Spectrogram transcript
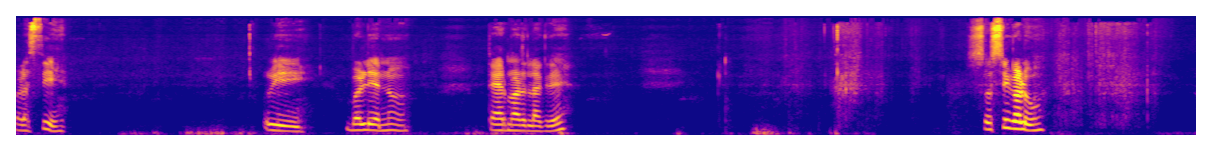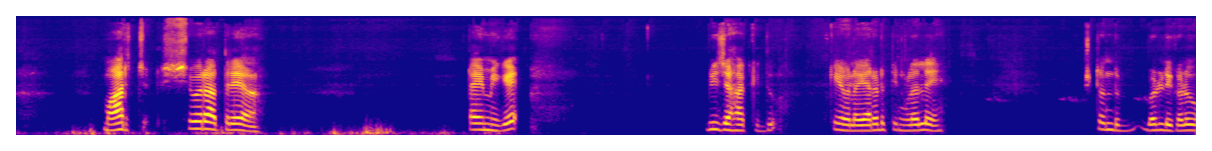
ಬಳಸಿ ಈ ಬಳ್ಳಿಯನ್ನು ತಯಾರು ಮಾಡಲಾಗಿದೆ. ಸಸಿಗಳು ಮಾರ್ಚ್ ಶಿವರಾತ್ರಿಯ ಟೈಮಿಗೆ ಬೀಜ ಹಾಕಿದ್ದು. ಕೇವಲ ಎರಡು ತಿಂಗಳಲ್ಲೇ ಇಷ್ಟೊಂದು ಬಳ್ಳಿಗಳು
